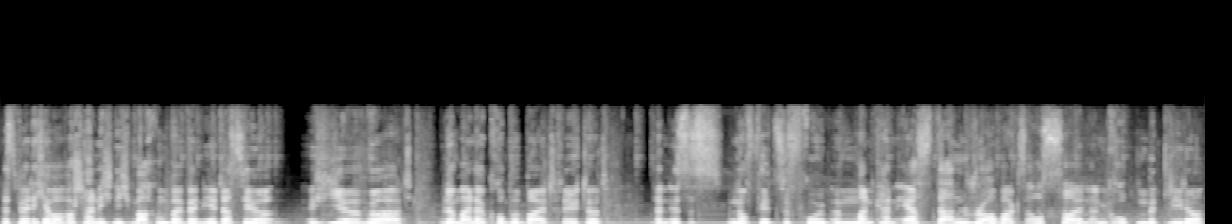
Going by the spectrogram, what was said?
Das werde ich aber wahrscheinlich nicht machen, weil wenn ihr das hier, hier hört oder meiner Gruppe beitretet, dann ist es noch viel zu früh. Ähm, man kann erst dann Robux auszahlen an Gruppenmitglieder,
